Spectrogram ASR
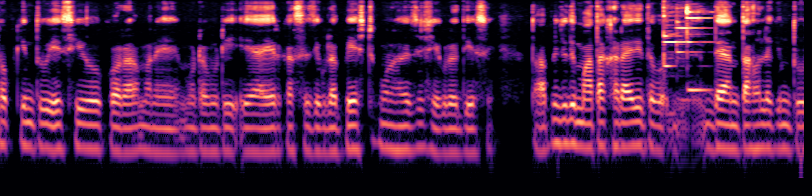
সব কিন্তু এসিও করা মানে মোটামুটি এআই এর কাছে যেগুলো বেস্ট মনে হয়েছে সেগুলো দিয়েছে। তো আপনি যদি মাথা খাটাই দিতে দেন তাহলে কিন্তু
